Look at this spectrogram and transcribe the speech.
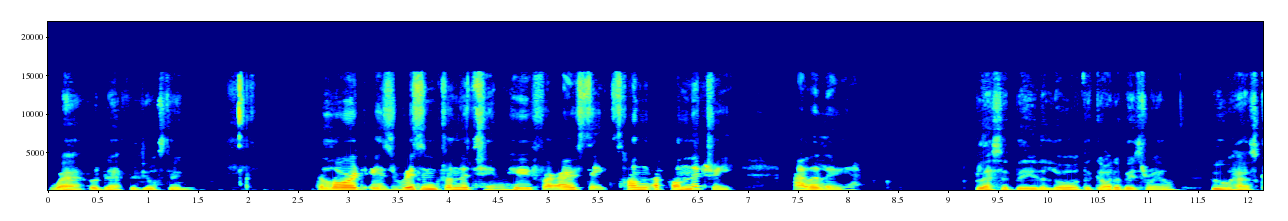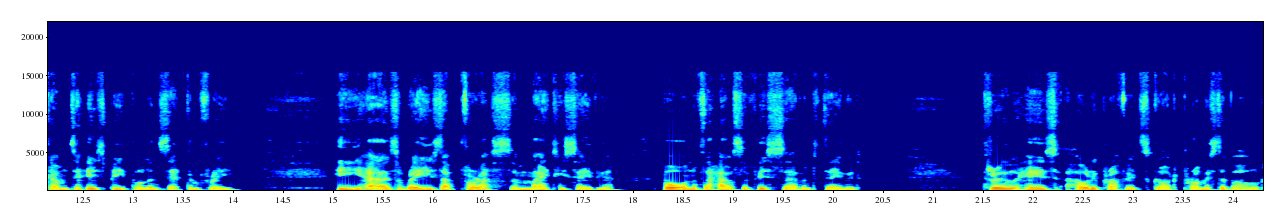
Where, O death, is your sting? The Lord is risen from the tomb, who for our sakes hung upon the tree. Alleluia. Blessed be the Lord, the God of Israel, who has come to his people and set them free. He has raised up for us a mighty Saviour, born of the house of his servant David. Through his holy prophets, God promised of old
